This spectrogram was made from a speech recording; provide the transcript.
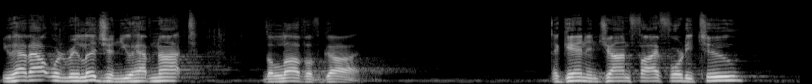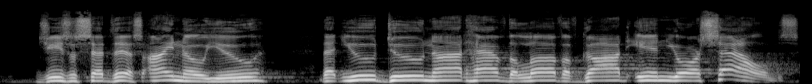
You have outward religion. You have not the love of God. Again in John 5:42, Jesus said this, I know you that you do not have the love of God in yourselves.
